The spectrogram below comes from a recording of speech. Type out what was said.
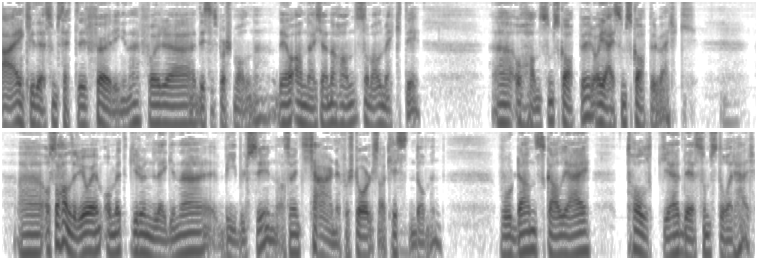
er egentlig det som setter føringene for eh, disse spørsmålene. Det å anerkjenne Han som allmektig, eh, og Han som skaper, og jeg som skaper verk. Eh, og så handler det jo om et grunnleggende bibelsyn, altså en kjerneforståelse av kristendommen. Hvordan skal jeg tolke det som står her?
